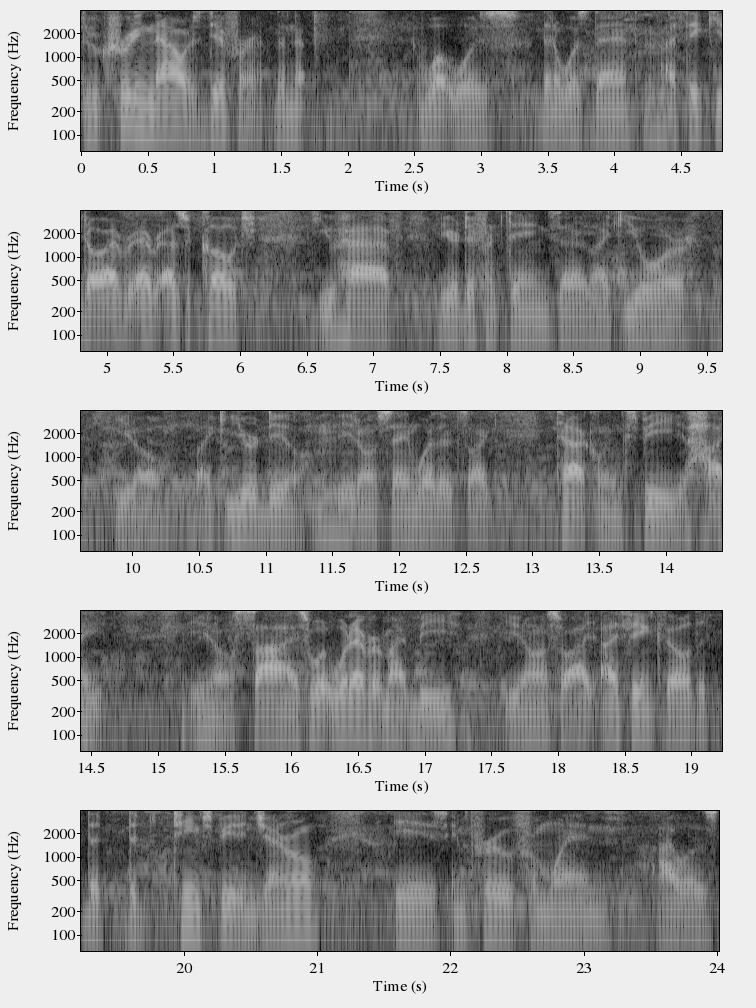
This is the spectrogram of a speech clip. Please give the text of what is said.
the recruiting now is different than what was than it was then. Mm-hmm. I think you know, every, every, as a coach, you have your different things that are like your, you know, like your deal. Mm-hmm. You know what I'm saying? Whether it's like tackling, speed, height, you know, size, whatever it might be, you know. So I, I think though the, the, the team speed in general is improved from when I was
